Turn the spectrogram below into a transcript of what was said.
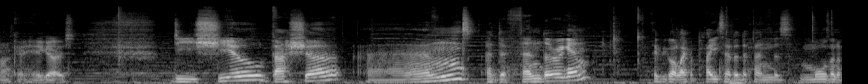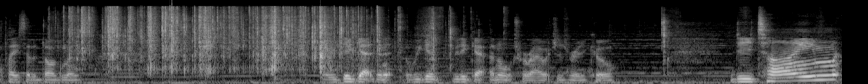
Okay, here goes. The Shield, Dasher, and a Defender again. I think we got like a playset of Defenders, more than a playset of Dogmas. we did get we did we did get an ultra rare, which is really cool. The time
